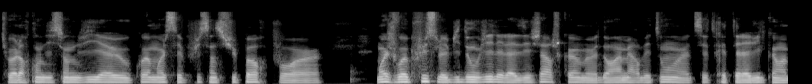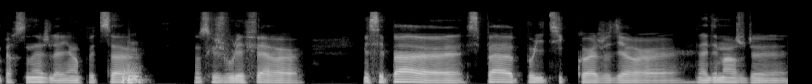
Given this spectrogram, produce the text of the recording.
tu vois, leurs conditions de vie à eux ou quoi. Moi, c'est plus un support pour, euh, moi, je vois plus le bidonville et la décharge comme euh, dans un mer béton, euh, tu sais, traiter la ville comme un personnage. Là, il y a un peu de ça euh, Mm. dans ce que je voulais faire. euh. Mais c'est pas, euh, c'est pas politique, quoi. Je veux dire, euh, la démarche de,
